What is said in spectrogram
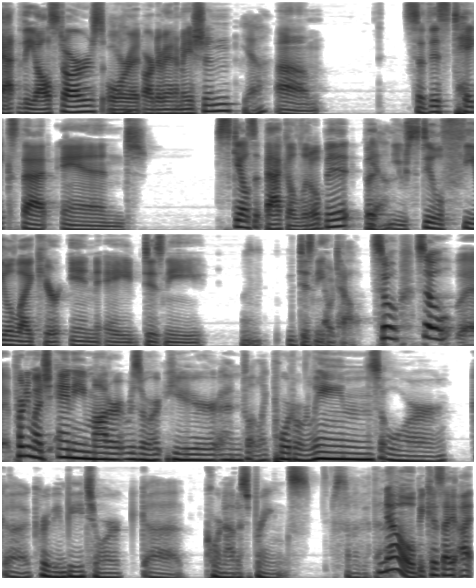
at the All Stars or at Art of Animation. Yeah. Um, so this takes that and scales it back a little bit, but Yeah. you still feel like you're in a Disney Disney hotel. So, so uh, pretty much any moderate resort here, and like Port Orleans or uh, Caribbean Beach or uh, Coronado Springs, something like that. No, because I, I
